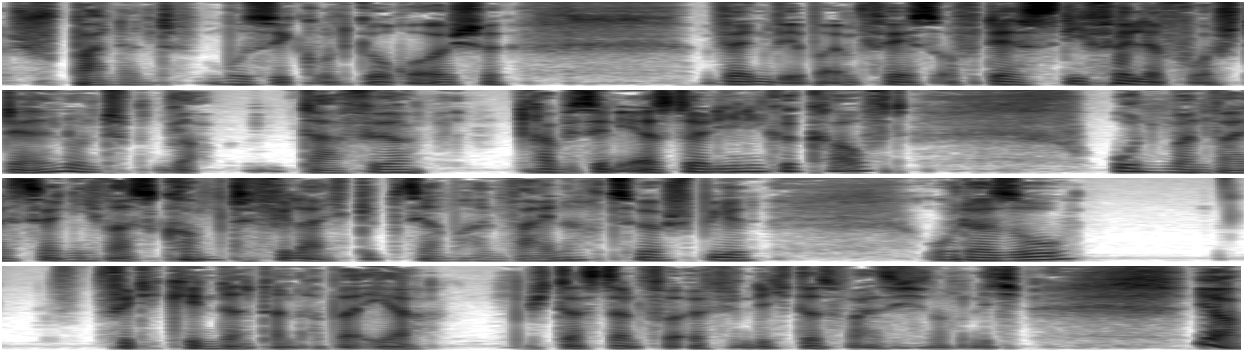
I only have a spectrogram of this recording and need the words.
spannend Musik und Geräusche, wenn wir beim Face of Death die Fälle vorstellen. Und ja, dafür habe ich es in erster Linie gekauft. Und man weiß ja nie, was kommt. Vielleicht gibt's ja mal ein Weihnachtshörspiel oder so. Für die Kinder dann aber eher. Ob ich das dann veröffentlicht, das weiß ich noch nicht. Ja,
